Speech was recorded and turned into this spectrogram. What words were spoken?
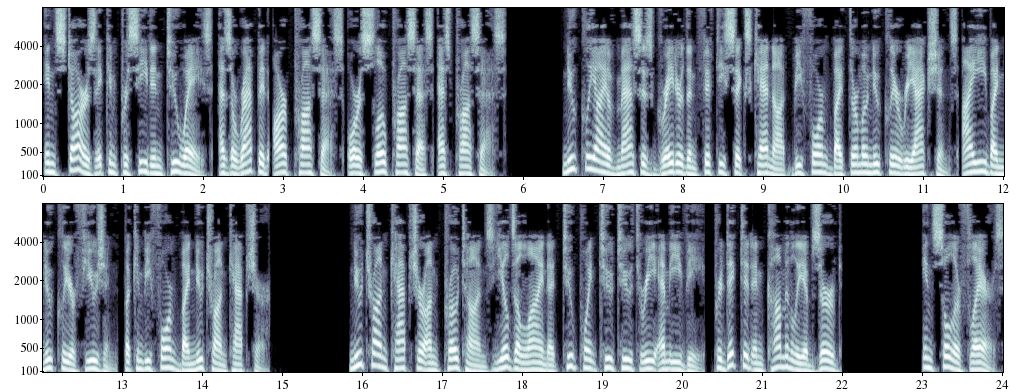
In stars it can proceed in two ways, as a rapid R process or a slow process S process. Nuclei of masses greater than 56 cannot be formed by thermonuclear reactions i.e. by nuclear fusion, but can be formed by neutron capture. Neutron capture on protons yields a line at 2.223 MeV, predicted and commonly observed in solar flares.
